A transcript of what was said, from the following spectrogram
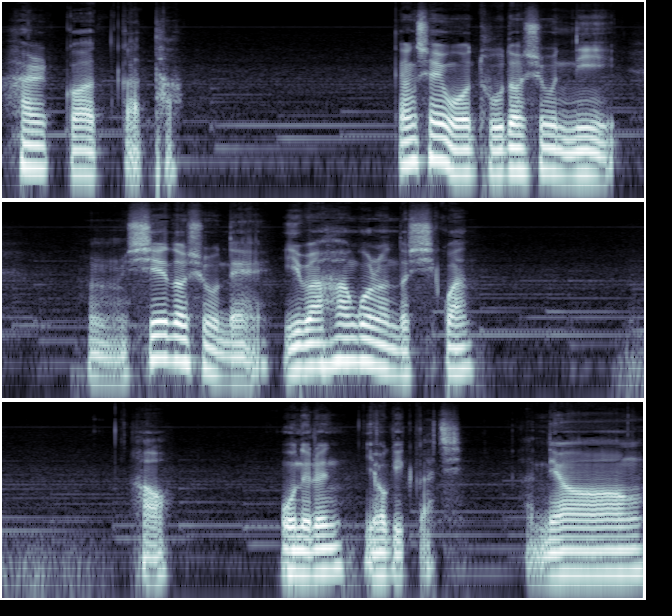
할 것 같아. 刚才我读的是你 嗯，写的时候呢，一般韩国人的习惯。好，오늘은여기까지안녕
